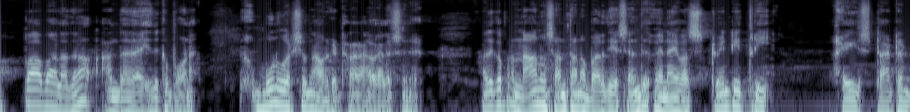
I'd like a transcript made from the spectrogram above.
அப்பாவால் தான் அந்த இதுக்கு போனேன். மூணு வருஷம் தான் அவர்கிட்ட நான் வேலை செஞ்சேன். அதுக்கப்புறம் நானும் சந்தான பாரதியை சேர்ந்து when I was twenty three I started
